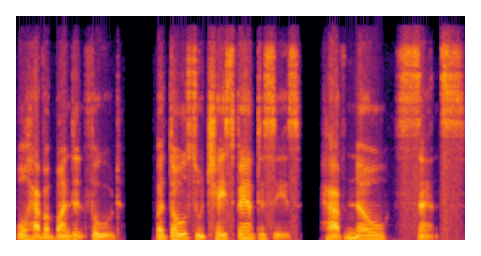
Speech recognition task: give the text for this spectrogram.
will have abundant food, but those who chase fantasies have no sense."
